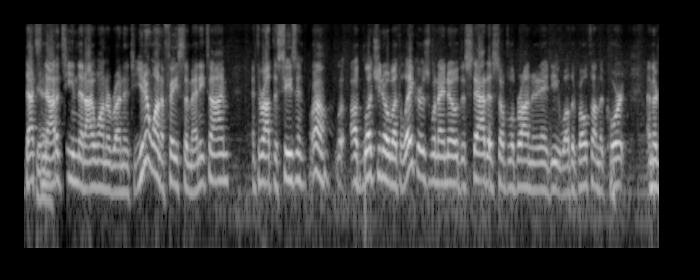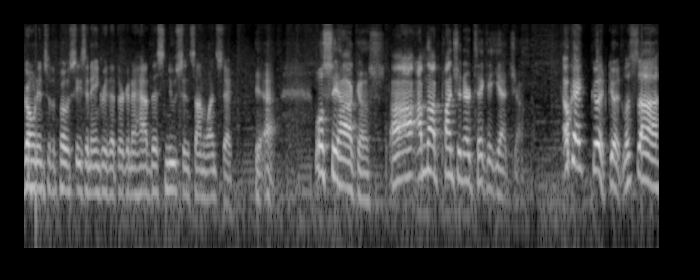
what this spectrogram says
That's yeah. not a team that I want to run into. You didn't want to face them anytime and throughout the season. Well, I'll let you know about the Lakers when I know the status of LeBron and AD. Well, they're both on the court and they're going into the postseason angry that they're going to have this nuisance on Wednesday. Yeah, we'll see how it goes. Uh, I'm not punching their ticket yet, Joe. Okay, good, good. Let's uh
